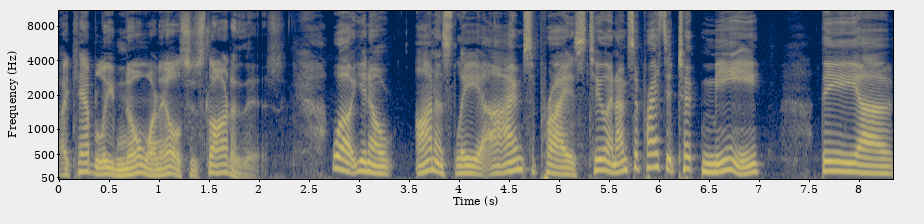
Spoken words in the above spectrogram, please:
I can't believe no one else has thought of this. Well, you know, honestly, I'm surprised too, and I'm surprised it took me, the uh,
